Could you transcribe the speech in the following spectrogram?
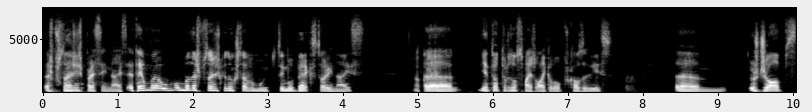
as personagens parecem nice. Até uma, uma das personagens que eu não gostava muito tem uma backstory nice. Ok. Ahm, e então tornou-se mais likable por causa disso. Os jobs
